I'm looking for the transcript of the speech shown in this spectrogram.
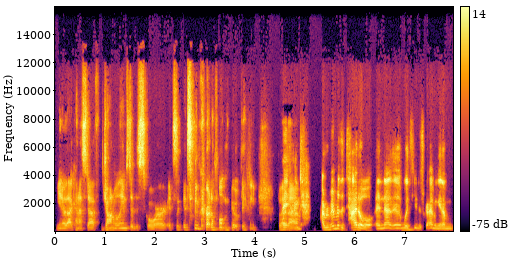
you know that kind of stuff. John Williams did the score. It's it's an incredible movie. But I, um, I remember the title, and that, uh, with you describing it, I'm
